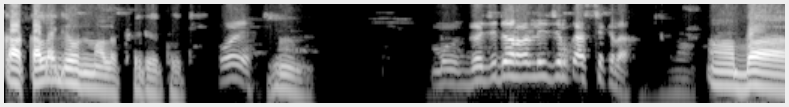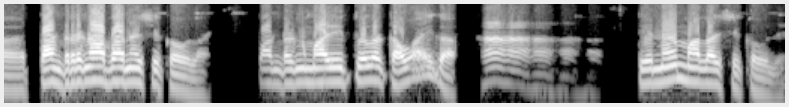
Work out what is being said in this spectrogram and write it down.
काकाला घेऊन मला फिरत होती. होय? हम्म. मग गजिडोरालिजम का शिकला? अं, बा पांढरंग आबानं शिकवलाय. पांढरंग माळी तुला ठाव आहे का? हा हा हा हा हा. त्यानं मला शिकवलंय.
